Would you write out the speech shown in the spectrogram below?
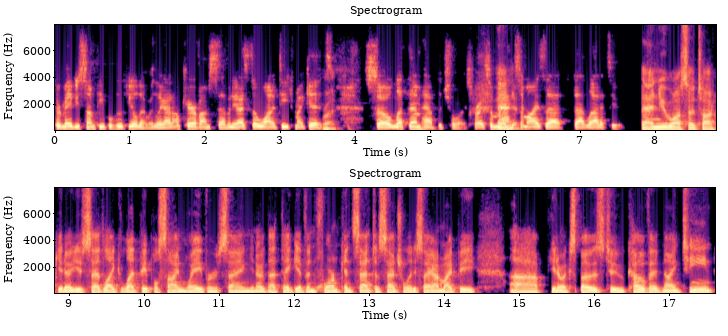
there may be some people who feel that way. Like, I don't care if I'm 70, I still want to teach my kids. Right. So let them have the choice, right? So maximize that that latitude. And you also talk, you know, you said like let people sign waivers saying, you know, that they give informed consent essentially to say I might be, uh, you know, exposed to COVID 19.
